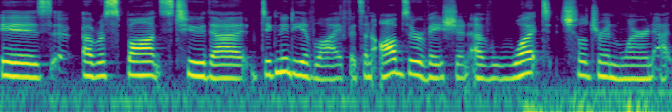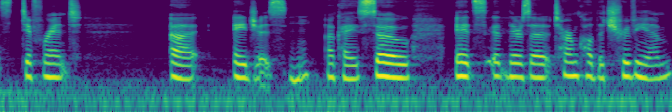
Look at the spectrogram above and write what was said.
is a response to that dignity of life. It's an observation of what children learn at different uh, ages. Mm-hmm. Okay, so it's it, there's a term called the trivium,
